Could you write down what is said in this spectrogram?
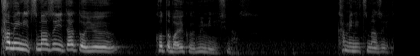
神につまずいたという言葉をよく耳にします。神につまずいた。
